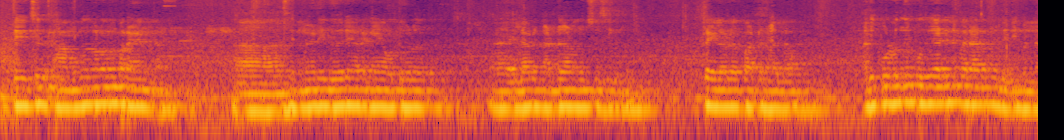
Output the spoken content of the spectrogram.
പ്രത്യേകിച്ച് ആമുഖങ്ങളൊന്നും പറയാനില്ല. സിനിമയുടെ ഇതുവരെ ഇറങ്ങിയ ഔട്ടുകൾ എല്ലാവരും കണ്ടു കാണുമെന്ന് വിശ്വസിക്കുന്നു. ട്രെയിലർ പാട്ടുകളെല്ലാം. അതിൽ കൂടുതലൊന്നും പുതിയതായിട്ട് വരാറൊന്നുമില്ല. ഇനിയുമില്ല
